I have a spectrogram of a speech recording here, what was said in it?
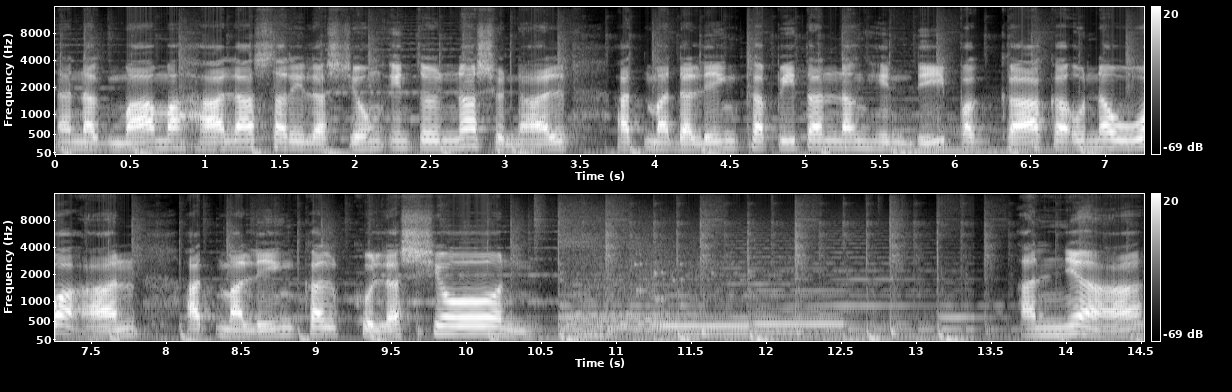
na nagmamahala sa relasyong internasyonal at madaling kapitan ng hindi pagkakaunawaan at maling kalkulasyon. Anya,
